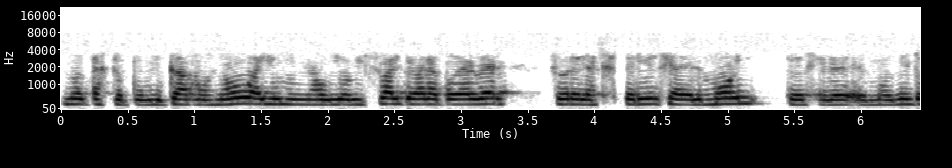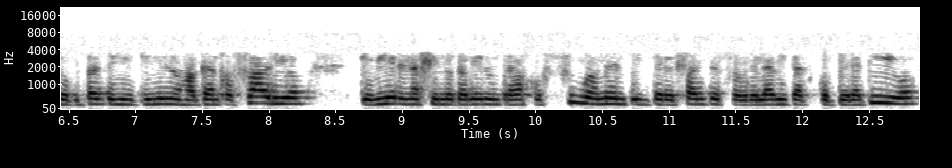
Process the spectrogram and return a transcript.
notas que publicamos, ¿no? Hay un audiovisual que van a poder ver sobre la experiencia del MOI, que es el, Movimiento de Ocupantes y Inquilinos acá en Rosario, que vienen haciendo también un trabajo sumamente interesante sobre el hábitat cooperativo.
